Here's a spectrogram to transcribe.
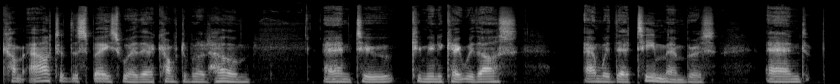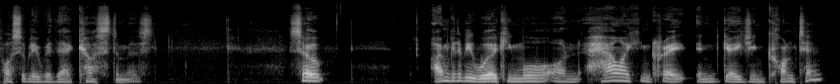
come out of the space where they're comfortable at home and to communicate with us and with their team members and possibly with their customers. So I'm going to be working more on how I can create engaging content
